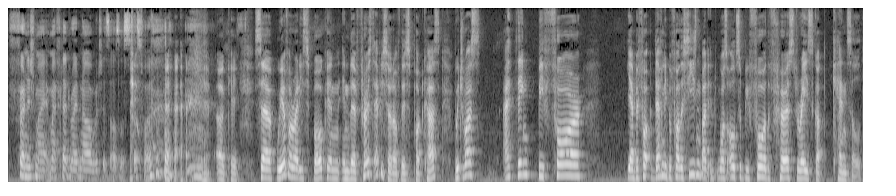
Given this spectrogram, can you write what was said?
furnish my my flat right now, which is also stressful. okay, so we have already spoken in the first episode of this podcast, which was I think before. Yeah, before definitely before the season, but it was also before the first race got cancelled,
